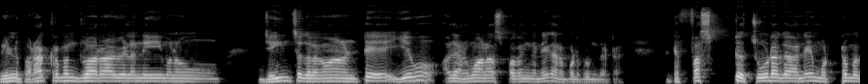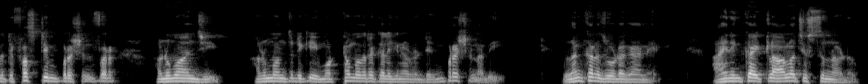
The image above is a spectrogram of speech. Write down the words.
వీళ్ళని పరాక్రమం ద్వారా వీళ్ళని మనం జయించగలమా అంటే ఏమో అది అనుమానాస్పదంగానే కనపడుతుందట. అంటే ఫస్ట్ చూడగానే మొట్టమొదటి ఫస్ట్ ఇంప్రెషన్ ఫర్ హనుమాన్జీ. హనుమంతుడికి మొట్టమొదట కలిగినటువంటి ఇంప్రెషన్ అది. లంకను చూడగానే. ఆయన ఇంకా ఇట్లా ఆలోచిస్తున్నాడు.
